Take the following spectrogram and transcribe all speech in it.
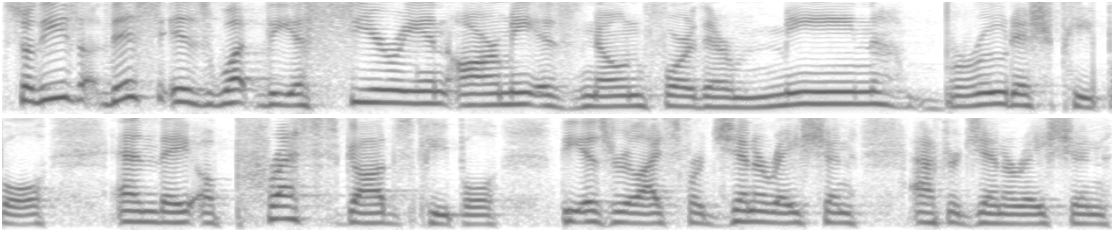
So these, this is what the Assyrian army is known for. They're mean, brutish people, and they oppressed God's people, the Israelites, for generation after generation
